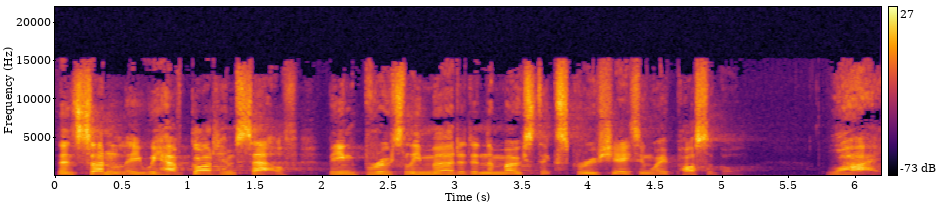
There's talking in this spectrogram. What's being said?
then suddenly we have God himself being brutally murdered in the most excruciating way possible. Why?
